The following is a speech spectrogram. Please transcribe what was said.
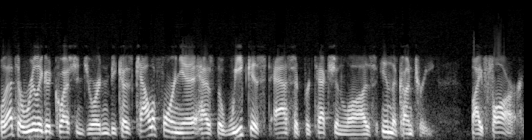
Well, that's a really good question, Jordan, because California has the weakest asset protection laws in the country by far.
